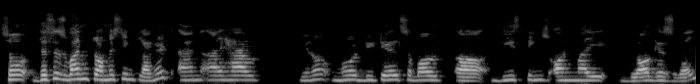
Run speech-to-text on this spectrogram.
So this is one promising planet and I have you know more details about uh, these things on my blog as well.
